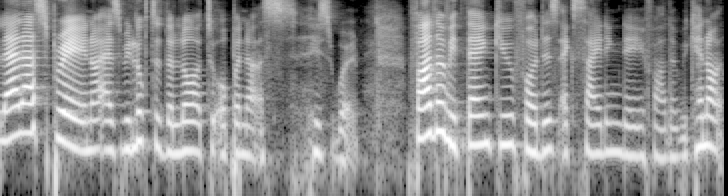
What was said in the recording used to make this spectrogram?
let us pray, you know, as we look to the Lord to open us His Word. Father, we thank you for this exciting day, Father. We cannot,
